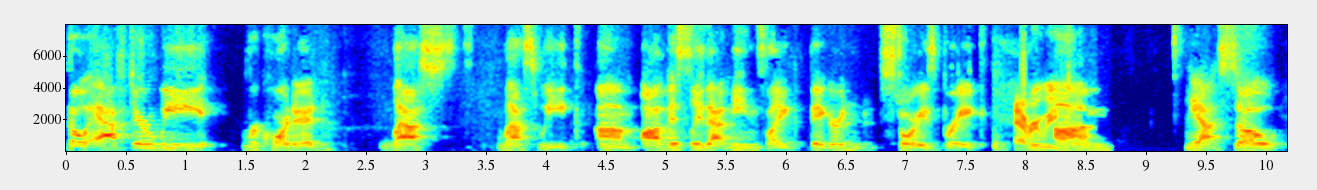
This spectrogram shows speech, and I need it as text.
so after we recorded last last week um obviously that means like bigger stories break Every week. um yeah so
